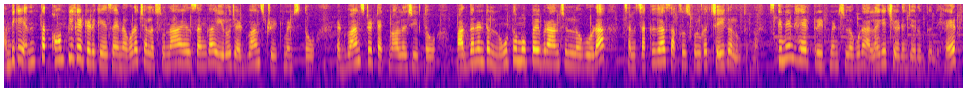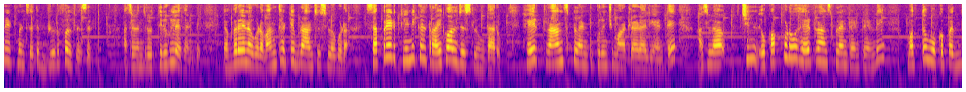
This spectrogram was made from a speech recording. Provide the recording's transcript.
అందుకే ఎంత కాంప్లికేటెడ్ కేసు అయినా కూడా చాలా సునాయాసంగా ఈరోజు అడ్వాన్స్ ట్రీట్మెంట్స్తో అడ్వాన్స్డ్ టెక్నాలజీతో పర్దనంటే నూట ముప్పై బ్రాంచుల్లో కూడా చాలా చక్కగా సక్సెస్ఫుల్గా చేయగలుగుతున్నాం. స్కిన్ అండ్ హెయిర్ ట్రీట్మెంట్స్లో కూడా అలాగే చేయడం జరుగుతుంది. హెయిర్ ట్రీట్మెంట్స్ అయితే బ్యూటిఫుల్ రిజల్ట్ అసలు అందులో తిరుగులేదండి. ఎవరైనా కూడా వన్ థర్టీ బ్రాంచెస్లో కూడా సపరేట్ క్లినికల్ ట్రైకాలజిస్టులు ఉంటారు. హెయిర్ ట్రాన్స్ప్లాంట్ గురించి మాట్లాడాలి అంటే అసలు చిన్ ఒకప్పుడు హెయిర్ ట్రాన్స్ప్లాంట్ అంటే అండి మొత్తం ఒక పెద్ద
